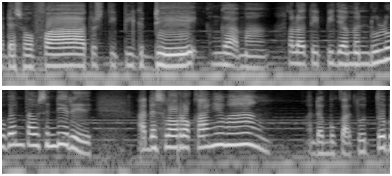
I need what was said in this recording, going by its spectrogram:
Ada sofa terus TV gede. Enggak mang. Kalau TV zaman dulu kan tahu sendiri ada selorokannya mang. Ada buka tutup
